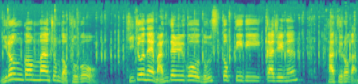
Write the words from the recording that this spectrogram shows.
이런 것만 좀 너프고 기존에 만들고 논스톱 DD까지는 다 들어감.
